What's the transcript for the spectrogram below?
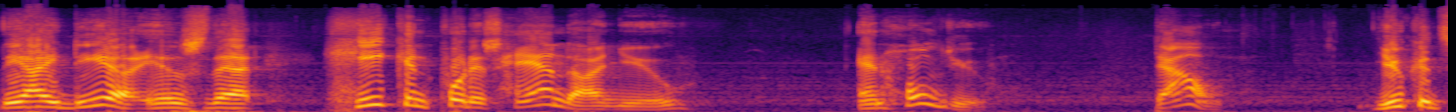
The idea is that He can put His hand on you and hold you down. You could,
